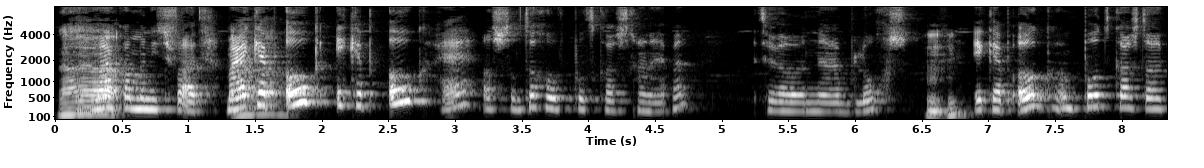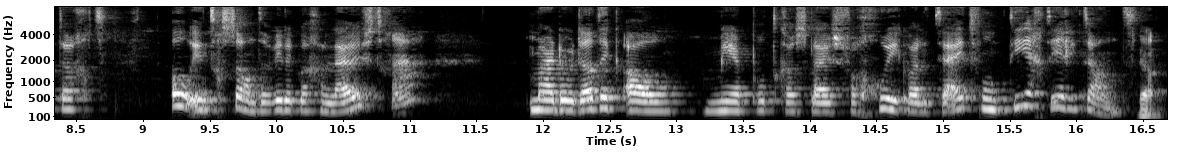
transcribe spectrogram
Nou Dat ja, maakt allemaal niet zoveel uit. Maar ik Ja. heb ook, ik heb ook, hè, als we het dan toch over podcast gaan hebben, terwijl we naar blogs. mhm. Ik heb ook een podcast dat ik dacht, oh interessant, daar wil ik wel gaan luisteren. Maar doordat ik al meer podcast luister van goede kwaliteit, vond ik die echt irritant. Ja.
